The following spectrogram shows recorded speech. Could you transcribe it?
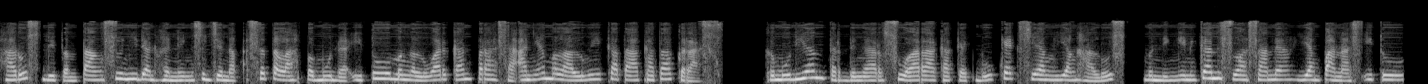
harus ditentang sunyi dan hening sejenak setelah pemuda itu mengeluarkan perasaannya melalui kata-kata keras. Kemudian terdengar suara kakek bukek siang yang halus, mendinginkan suasana yang panas itu,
